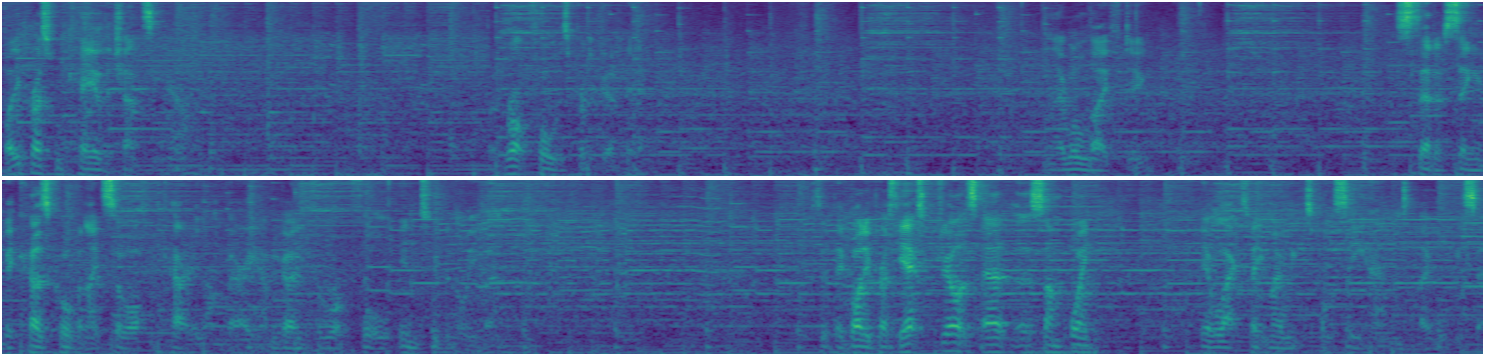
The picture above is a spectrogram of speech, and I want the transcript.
Body Press will KO the Chansey now. But Rockfall is pretty good here. Will Life Dew. Instead of Sing, because Corviknight so often carry Lum Berry, I'm going for Rockfall into the Noivern. So if they Body Press the Excadrill at, at some point, it will activate my weak spot C and I will be set.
